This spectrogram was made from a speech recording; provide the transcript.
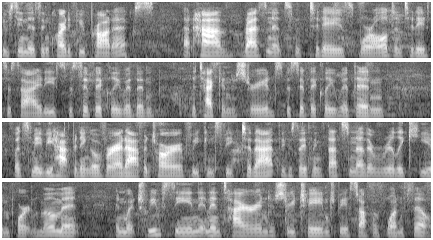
We've seen this in quite a few products that have resonance with today's world and today's society, specifically within the tech industry and specifically within what's maybe happening over at Avatar, if we can speak to that, because I think that's another really key important moment in which we've seen an entire industry change based off of one film.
